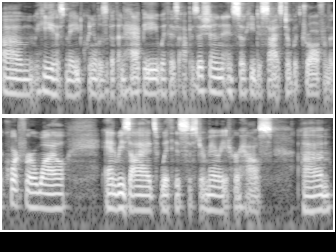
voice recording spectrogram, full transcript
Um, he has made Queen Elizabeth unhappy with his opposition, and so he decides to withdraw from the court for a while and resides with his sister Mary at her house, um,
